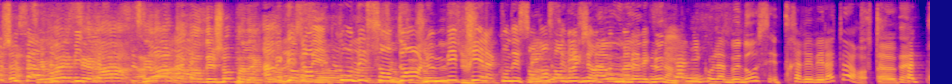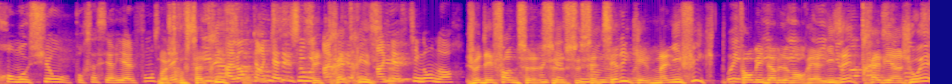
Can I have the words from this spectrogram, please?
je suis pas. C'est vrai, c'est rare d'avoir des gens pas d'accord. Avec des gens condescendants, le mépris et la condescendance c'est vrai de le, cas Nicolas Bedos est très révélateur. Euh, pas de promotion pour sa série Alphonse. Moi, je trouve ça triste. Alors qu'un casting, c'est très triste. Un casting en or. Je défends ce, cette série qui est magnifique, formidablement réalisée, très bien jouée.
